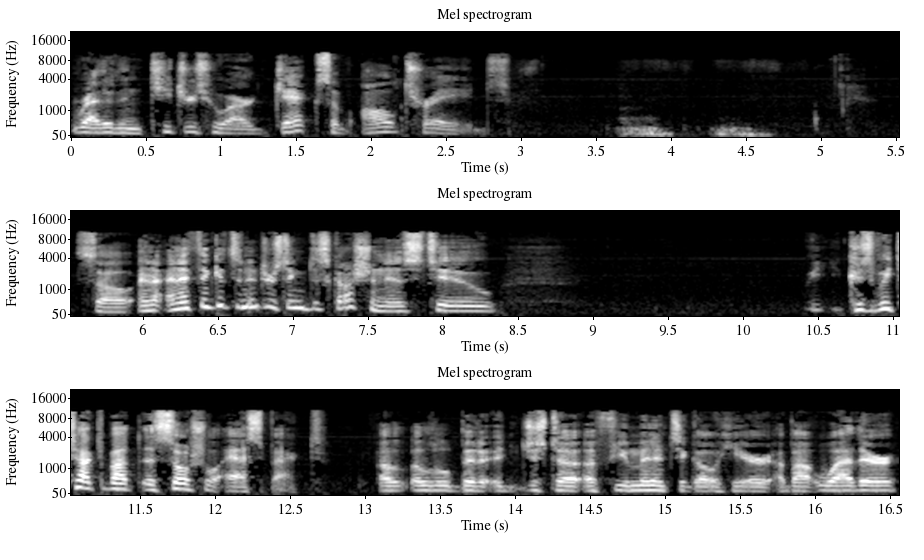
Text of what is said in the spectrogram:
rather than teachers who are jacks of all trades. So, and, and I think it's an interesting discussion as to because we talked about the social aspect a, a little bit uh, just a, a, few minutes ago here about whether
